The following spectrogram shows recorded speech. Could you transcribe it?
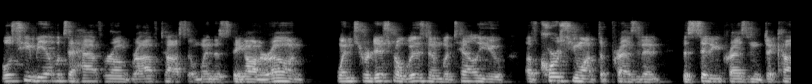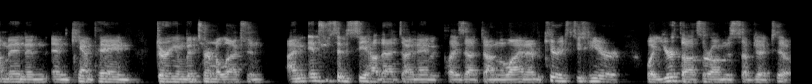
Will she be able to have her own gravitas and win this thing on her own? when traditional wisdom would tell you, of course, you want the president, the sitting president, to come in and, and campaign during a midterm election. I'm interested to see how that dynamic plays out down the line. I'm curious to hear what your thoughts are on this subject too.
